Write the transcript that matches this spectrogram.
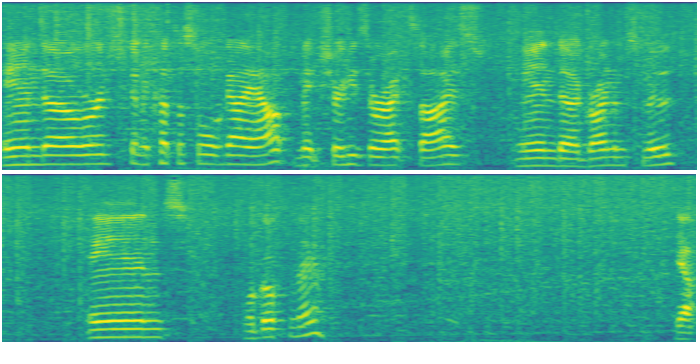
And uh, we're just gonna cut this little guy out, make sure he's the right size, and uh, grind him smooth. And we'll go from there. Yeah,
